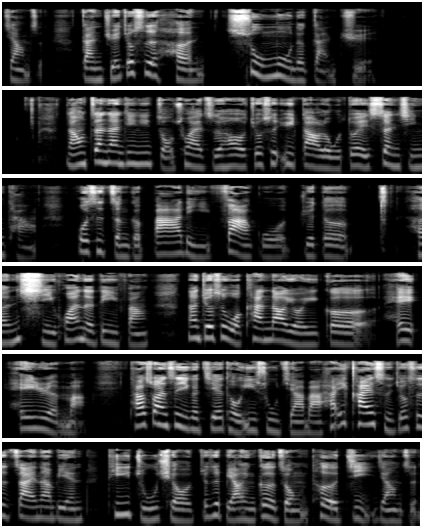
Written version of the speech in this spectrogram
这样子感觉就是很肃穆的感觉。然后战战兢兢走出来之后，就是遇到了我对圣心堂或是整个巴黎法国觉得。很喜欢的地方，那就是我看到有一个黑黑人嘛，他算是一个街头艺术家吧。他一开始就是在那边踢足球，就是表演各种特技这样子。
